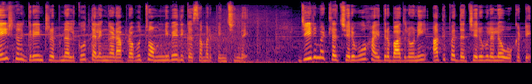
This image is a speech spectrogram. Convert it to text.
నేషనల్ గ్రీన్ ట్రిబ్యునల్కు తెలంగాణ ప్రభుత్వం నివేదిక సమర్పించింది. జీడిమెట్ల చెరువు హైదరాబాద్లోని అతిపెద్ద చెరువులలో ఒకటి.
